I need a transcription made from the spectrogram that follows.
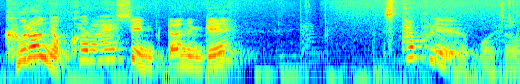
그런 역할을 할 수 있다는 게 스타 플레이어인 거죠.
